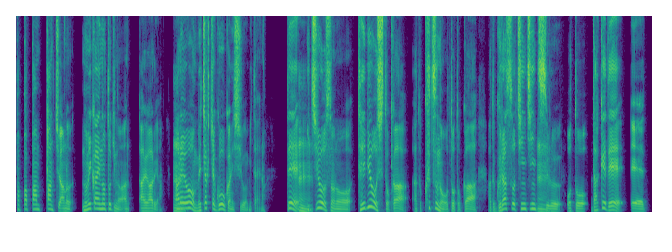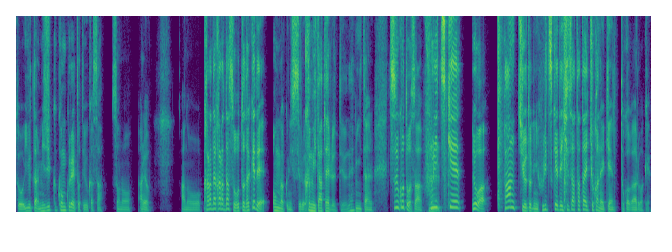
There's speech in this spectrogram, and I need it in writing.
パッパパンパンっちゅう、あの、飲み会の時のああれがあるやん。うんあれをめちゃくちゃ豪華にしようみたいな。で、うん一応その手拍子とかあと靴の音とかあとグラスをチンチンする音だけで、えーっと言ったらミュージックコンクレートというかさそのあれよあの体から出す音だけで音楽にする組み立てるっていうねみたいな。つうことはさ振り付け、要はパンチゅう時に振り付けで膝叩いちょかねえけんとかがあるわけ。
